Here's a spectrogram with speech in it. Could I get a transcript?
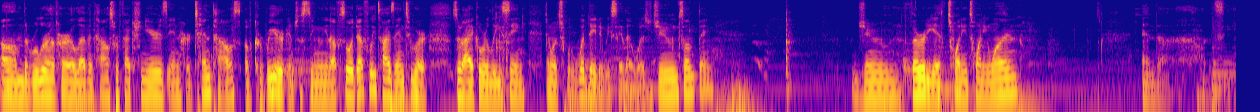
Um, the ruler of her 11th house perfection year is in her 10th house of career, interestingly enough. So it definitely ties into her zodiacal releasing. And which, what day did we say that was? June something? June 30th, 2021. And uh, let's see.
